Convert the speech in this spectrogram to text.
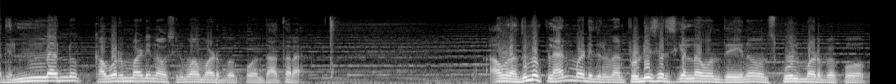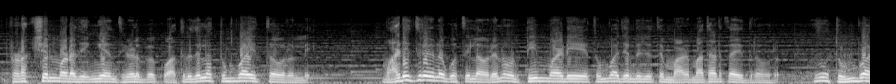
ಅದೆಲ್ಲನೂ ಕವರ್ ಮಾಡಿ ನಾವು ಸಿನಿಮಾ ಮಾಡಬೇಕು ಅಂತ ಆ ಥರ. ಅವ್ರು ಅದನ್ನು ಪ್ಲ್ಯಾನ್ ಮಾಡಿದರು. ನಾನು ಪ್ರೊಡ್ಯೂಸರ್ಸ್ಗೆಲ್ಲ ಒಂದು ಏನೋ ಒಂದು ಸ್ಕೂಲ್ ಮಾಡಬೇಕು ಪ್ರೊಡಕ್ಷನ್ ಮಾಡೋದು ಹೆಂಗೆ ಅಂತ ಹೇಳಬೇಕು, ಆ ಥರದ್ದೆಲ್ಲ ತುಂಬ ಇತ್ತು ಅವರಲ್ಲಿ. ಮಾಡಿದ್ರು ಏನೋ ಗೊತ್ತಿಲ್ಲ, ಅವರೇನೋ ಒಂದು ಟೀಮ್ ಮಾಡಿ ತುಂಬ ಜನರ ಜೊತೆ ಮಾತಾಡ್ತಾ ಇದ್ರು ಅವರು. ತುಂಬ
